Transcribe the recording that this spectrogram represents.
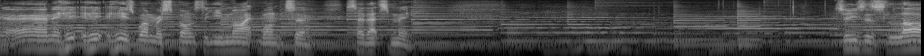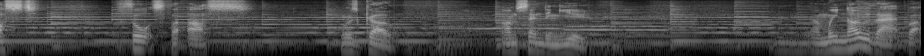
And here's one response that you might want to say, That's me. Jesus' last thoughts for us was go. I'm sending you. And we know that, but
